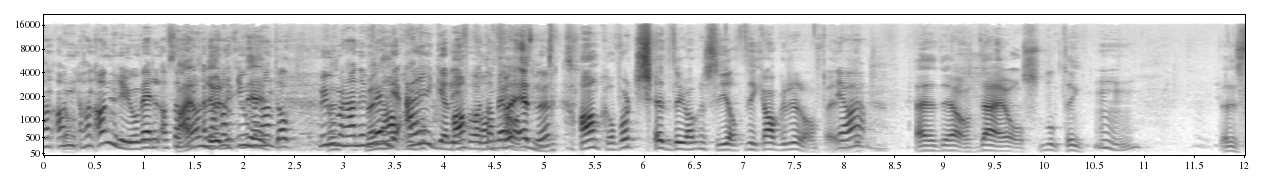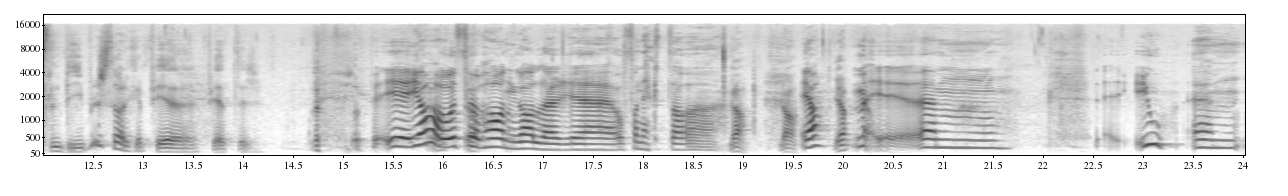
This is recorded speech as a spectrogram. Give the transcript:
han, ang han angrer jo vel. Altså, Nei, han han, gjør ikke det hele tatt. Jo, men han er Men veldig ergerlig han for at han ble avslørt. Han kan for tredje gang si at han ikke angrer. For Ja. Det, er, det, er, det jo også noe ting. Det er nesten bibelsk, det var ikke Pe- Peter Ja, og før han galer eh, og fornekta Ja. ja, Ja. ja, Men eh, ehm, Jo, um,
